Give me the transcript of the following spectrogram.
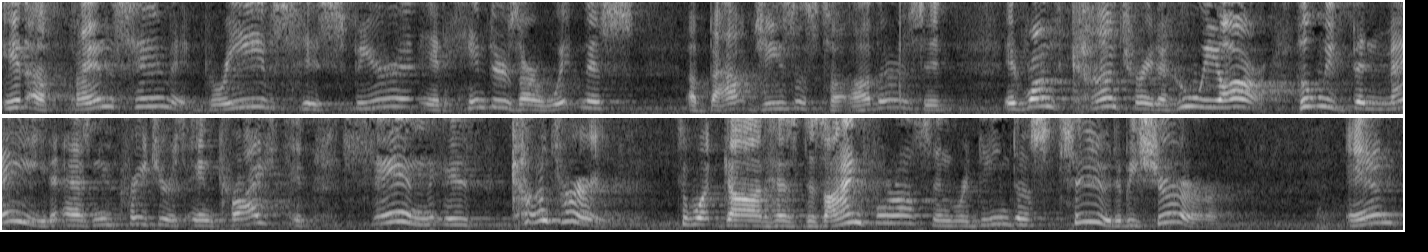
it offends him, it grieves his spirit, it hinders our witness about Jesus to others. It, it runs contrary to who we are, who we've been made as new creatures in Christ. It, sin is contrary to what God has designed for us and redeemed us to, to be sure. And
